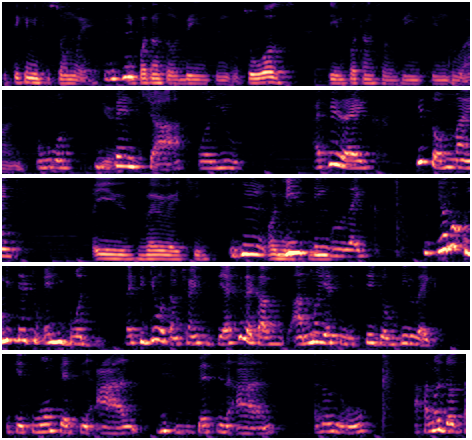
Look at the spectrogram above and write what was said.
is taking me to somewhere. Mm-hmm. The importance of being single. So, what's the importance of being single? And Yeah. depends, sha, on you. I feel like peace of mind. is very very key. Mhm, Being single, like you're not committed to anybody. Like you get what I'm trying to say. I feel like I've, I'm not yet in the stage of being like okay to one person and this is the person and I don't know. I cannot just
